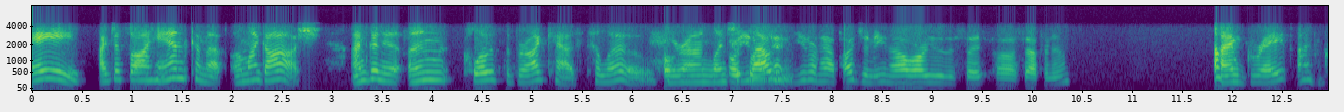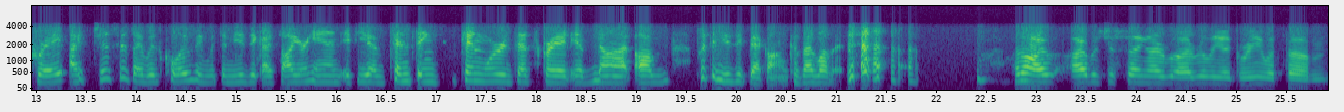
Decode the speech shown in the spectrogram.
Hey, I just saw a hand come up. Oh my gosh. I'm going to unclose the broadcast. Hello, oh, you're on Lunch oh, with you Louden. Don't you don't have. Hi, Jeanene. How are you this uh, this afternoon? I'm great. I'm great. I just as I was closing with the music, I saw your hand. If you have ten things, ten words, that's great. If not, I'll put the music back on because I love it. no, I I was just saying I I really agree with um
